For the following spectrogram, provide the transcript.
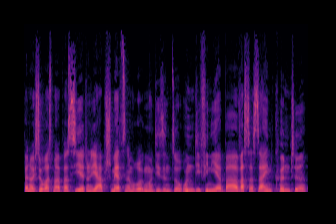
Wenn euch sowas mal passiert und ihr habt Schmerzen im Rücken und die sind so undefinierbar, was das sein könnte,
